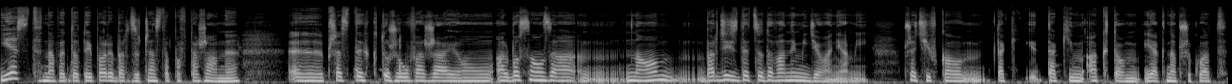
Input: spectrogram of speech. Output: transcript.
jest nawet do tej pory bardzo często powtarzany y, przez tych, którzy uważają albo są za no, bardziej zdecydowanymi działaniami przeciwko taki, takim aktom jak na przykład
